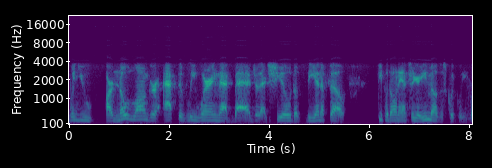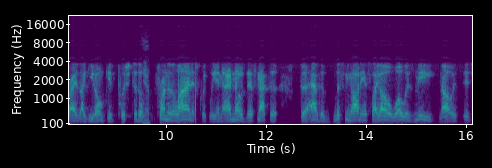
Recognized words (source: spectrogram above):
when you are no longer actively wearing that badge or that shield of the NFL, people don't answer your emails as quickly, right? Like you don't get pushed to the yeah. front of the line as quickly. And I know that's not to to have the listening audience like, oh, woe is me. No, it's, it's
